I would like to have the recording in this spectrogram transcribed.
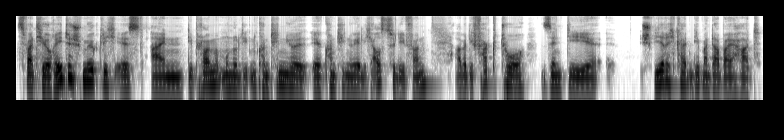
zwar theoretisch möglich ist, einen Deployment-Monolithen kontinu äh, kontinuierlich auszuliefern, aber de facto sind die Schwierigkeiten, die man dabei hat,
